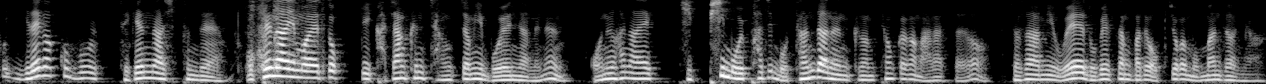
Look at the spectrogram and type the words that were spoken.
뭐 이래갖고 뭘 되겠나 싶은데 오펜하이머의 또이 가장 큰 장점이 뭐였냐면은 어느 하나에 깊이 몰파지 못한다는 그런 평가가 많았어요. 저 사람이 왜 노벨상 받을 업적을 못 만들었냐.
